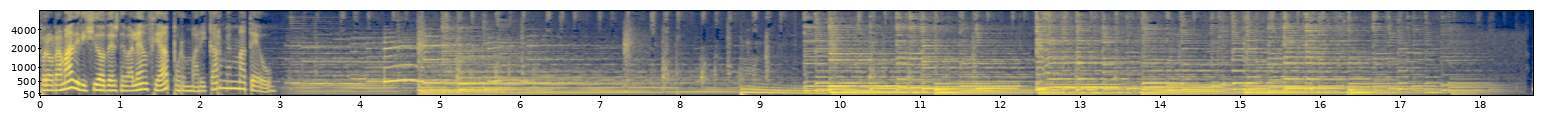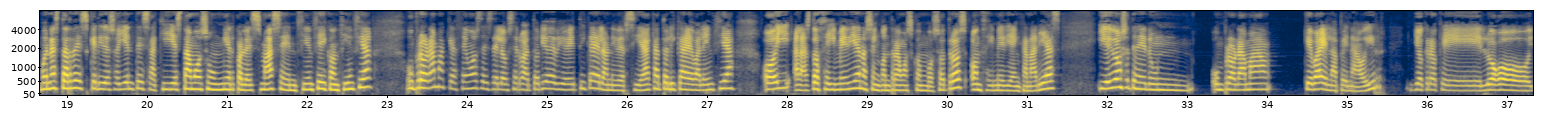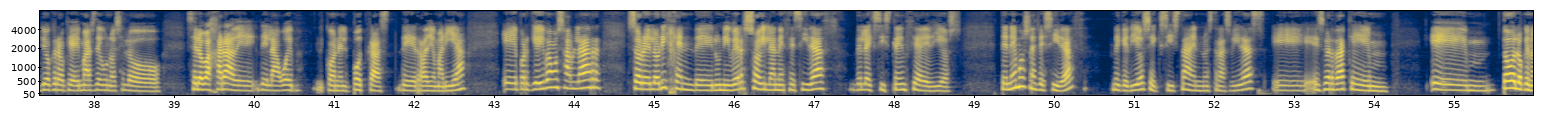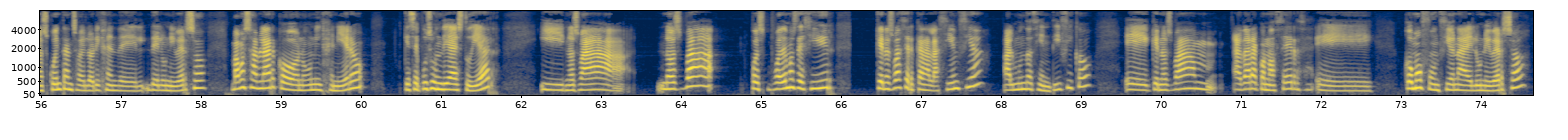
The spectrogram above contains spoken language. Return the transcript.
Un programa dirigido desde Valencia por Mari Carmen Mateu. Buenas tardes, queridos oyentes. Aquí estamos un miércoles más en Ciencia y Conciencia, un programa que hacemos desde el Observatorio de Bioética de la Universidad Católica de Valencia. Hoy a las doce y media nos encontramos con vosotros, once y media en Canarias, y hoy vamos a tener un, programa que vale la pena oír. Yo creo que luego, yo creo que más de uno se lo, se lo bajará de la web con el podcast de Radio María. Eh, porque hoy vamos a hablar sobre el origen del universo y la necesidad de la existencia de Dios. ¿Tenemos necesidad de que Dios exista en nuestras vidas? Eh, es verdad que em, todo lo que nos cuentan sobre el origen del, universo, vamos a hablar con un ingeniero que se puso un día a estudiar y nos va, nos va, pues podemos decir que nos va a acercar a la ciencia, al mundo científico, eh, que nos va a dar a conocer cómo funciona el universo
